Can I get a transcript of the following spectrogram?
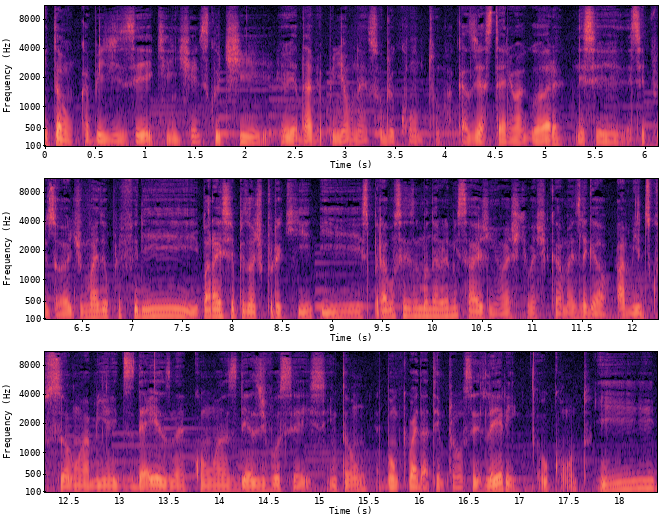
Então, acabei de dizer que a gente ia discutir, eu ia dar minha opinião, né, sobre o conto A Casa de Asterion agora, nesse, nesse episódio, mas eu preferi parar esse episódio por aqui e esperar vocês me mandarem a mensagem. Eu acho que vai ficar mais legal. A minha discussão, a minha ideias, né, com as ideias de vocês. Então, é bom que vai dar tempo para vocês lerem o conto e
